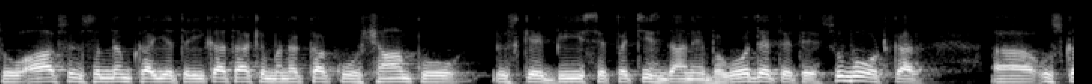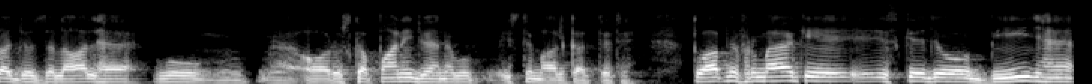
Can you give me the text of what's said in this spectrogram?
तो आप वसल्लम का ये तरीका था कि मनक्का को शाम को उसके 20 से 25 दाने भगो देते थे। सुबह उठकर उसका जो जलाल है, वो, और उसका पानी जो है ना, वो इस्तेमाल करते थे। तो आपने फरमाया कि इसके जो बीज हैं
